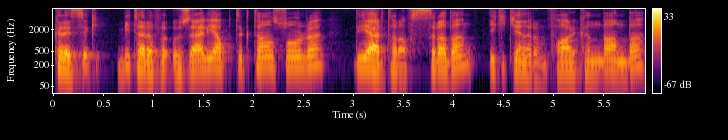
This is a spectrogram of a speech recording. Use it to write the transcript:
Klasik bir tarafı özel yaptıktan sonra diğer taraf sıradan iki kenarın farkından da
